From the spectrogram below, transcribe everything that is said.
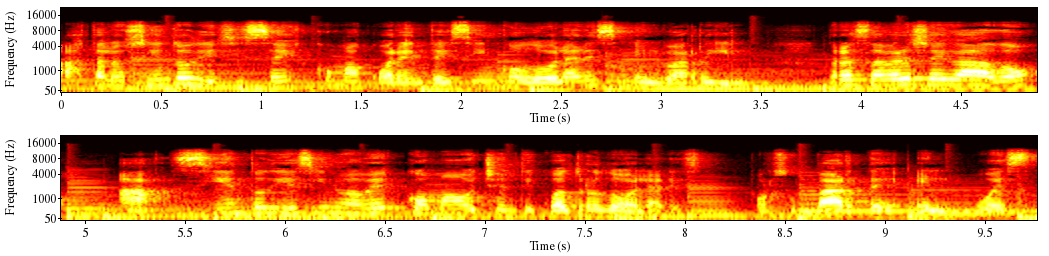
hasta los 116,45 dólares el barril, tras haber llegado a 119,84 dólares. Por su parte, el West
